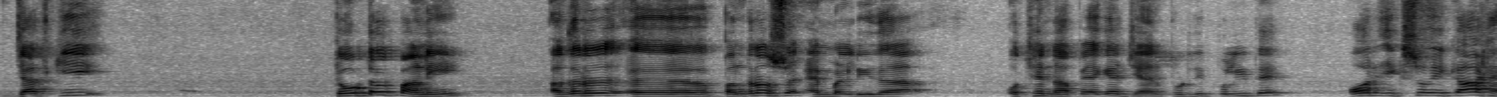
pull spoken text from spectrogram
ਜਦ ਕਿ ਟੋਟਲ ਪਾਣੀ ਅਗਰ ਅ, 1500 ਐਮਐਲਡੀ ਦਾ ਉੱਥੇ ਨਾਪਿਆ ਗਿਆ ਜੈਨਪੁਰ ਦੀ ਪੁਲੀ ਤੇ ਔਰ 161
